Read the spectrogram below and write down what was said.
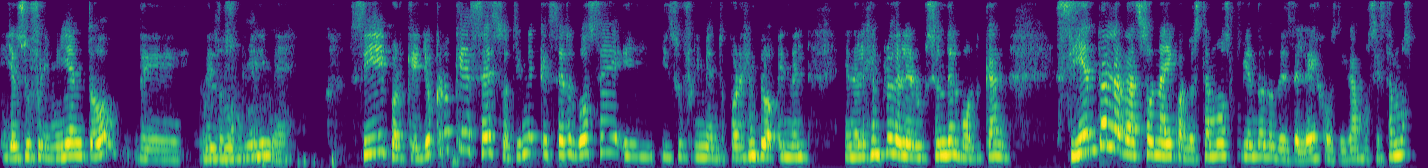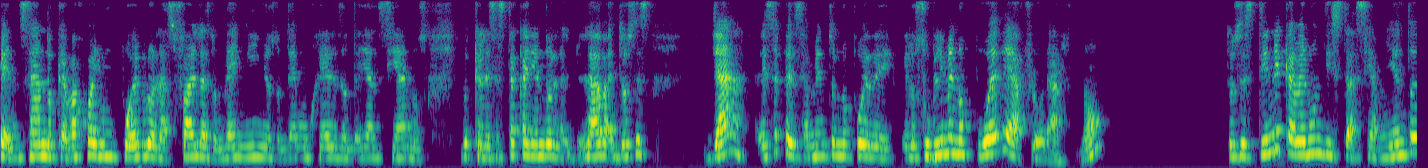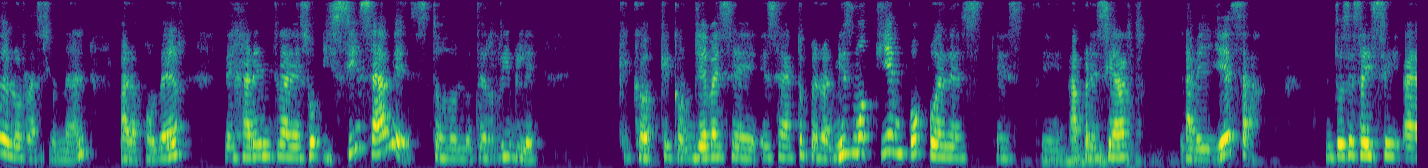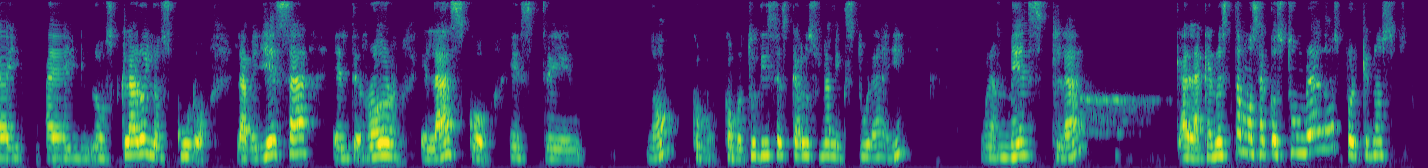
y el sufrimiento de, de lo sublime. Sí, porque yo creo que es eso, tiene que ser goce y, sufrimiento. Por ejemplo, en el, en el ejemplo de la erupción del volcán, siento la razón ahí cuando estamos viéndolo desde lejos, digamos, si estamos pensando que abajo hay un pueblo, las faldas, donde hay niños, donde hay mujeres, donde hay ancianos, que les está cayendo la lava, entonces ya, ese pensamiento no puede, lo sublime no puede aflorar, ¿no? Entonces tiene que haber un distanciamiento de lo racional para poder dejar entrar eso y sí sabes todo lo terrible que, que conlleva ese, ese, acto, pero al mismo tiempo puedes este, apreciar la belleza. Entonces ahí sí hay, hay los claro y lo oscuro, la belleza, el terror, el asco, este, ¿no? Como, como tú dices, Carlos, una mixtura ahí, una mezcla a la que no estamos acostumbrados porque nos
